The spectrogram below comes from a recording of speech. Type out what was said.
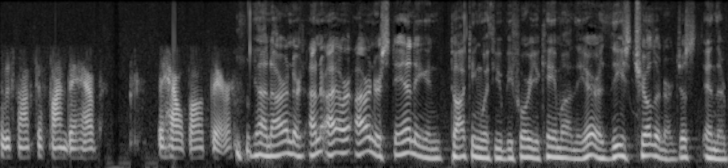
it was lots of fun to have the help out there. Yeah, and our, under, our our understanding in talking with you before you came on the air, these children are just and their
